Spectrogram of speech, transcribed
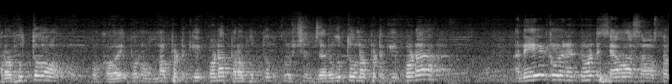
ప్రభుత్వం ఒకవైపున ఉన్నప్పటికీ కూడా ప్రభుత్వం కృషి జరుగుతున్నప్పటికీ కూడా అనేకమైనటువంటి సేవా సంస్థలు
